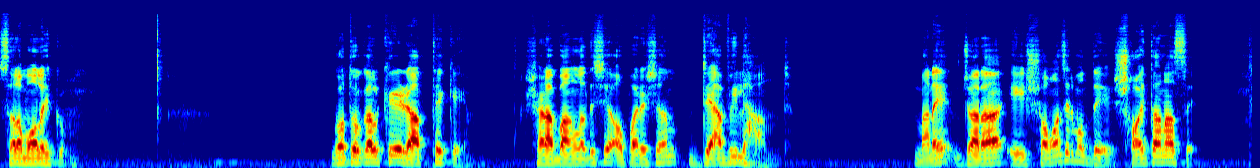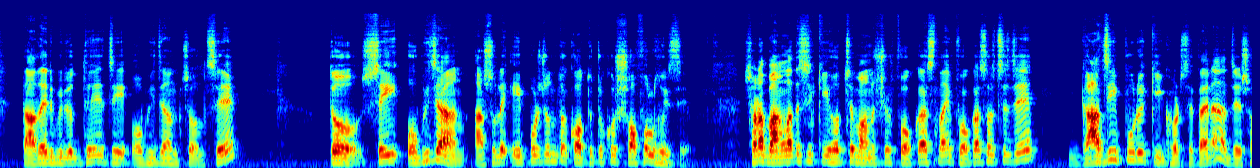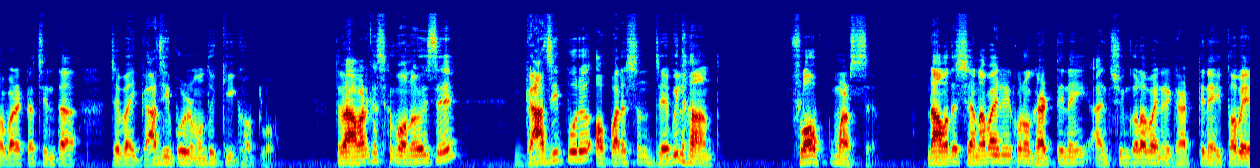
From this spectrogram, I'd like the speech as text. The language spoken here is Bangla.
সালাম আলাইকুম। গতকালকে রাত থেকে সারা বাংলাদেশে অপারেশন ড্যাভিল হান্ট মানে যারা এই সমাজের মধ্যে শয়তান আছে, তাদের বিরুদ্ধে যে অভিযান চলছে, তো সেই অভিযান আসলে এই পর্যন্ত কতটুকু সফল হয়েছে? সারা বাংলাদেশে কি হচ্ছে মানুষের ফোকাস? নাই, ফোকাস হচ্ছে যে গাজীপুরে কি ঘটছে, তাই না? যে সবার একটা চিন্তা যে ভাই গাজীপুরের মধ্যে কি ঘটলো। তবে আমার কাছে মনে হয়েছে গাজীপুরে অপারেশন ডেভিল হান্ট ফ্লপ মারছে। না, আমাদের সেনাবাহিনীর কোনো ঘাটতি নেই, আইনশৃঙ্খলা বাহিনীর ঘাটতি নেই, তবে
